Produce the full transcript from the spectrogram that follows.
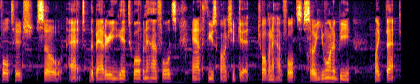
voltage. So at the battery you get 12 and a half volts and at the fuse box you'd get 12 and a half volts. So you want to be like that.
